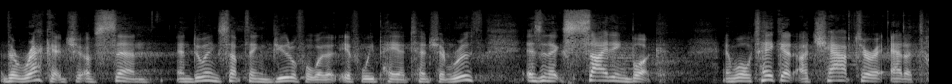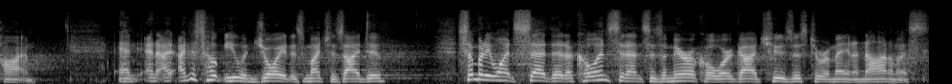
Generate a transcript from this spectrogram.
the wreckage of sin and doing something beautiful with it if we pay attention. Ruth is an exciting book, and we'll take it a chapter at a time. And, and I, I just hope you enjoy it as much as I do. Somebody once said that a coincidence is a miracle where God chooses to remain anonymous.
